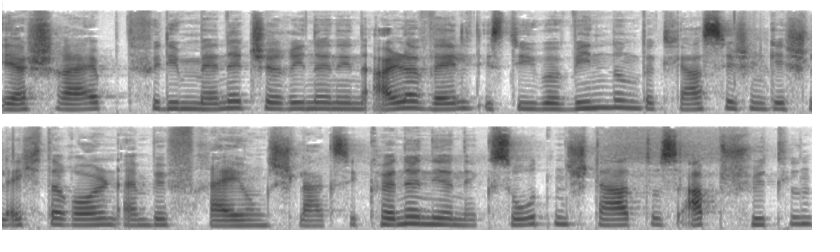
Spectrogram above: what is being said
Er schreibt, für die Managerinnen in aller Welt ist die Überwindung der klassischen Geschlechterrollen ein Befreiungsschlag. Sie können ihren Exotenstatus abschütteln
